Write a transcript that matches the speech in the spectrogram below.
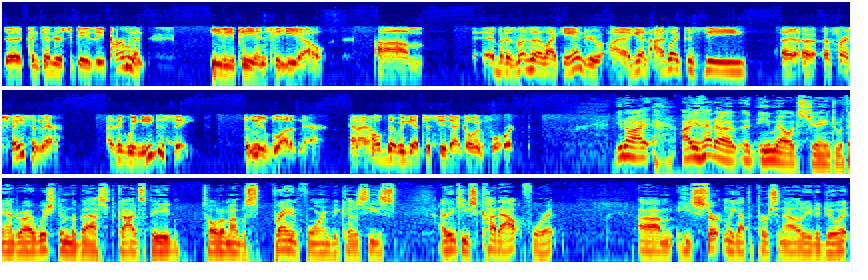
the contenders to be the permanent EVP and CEO. Um, but as much as I like Andrew, I, again, I'd like to see a, a, fresh face in there. I think we need to see some new blood in there, and I hope that we get to see that going forward. You know, I I had a, an email exchange with Andrew. I wished him the best, Godspeed. Told him I was praying for him because he's, I think he's cut out for it. Um, he's certainly got the personality to do it.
